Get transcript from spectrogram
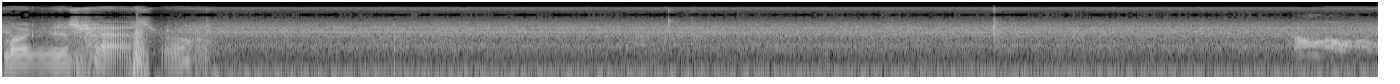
Morgan just passed, bro. No.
